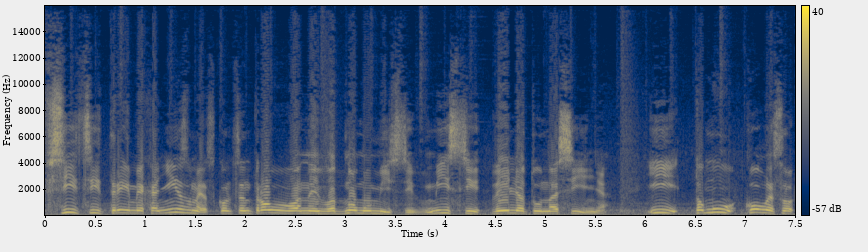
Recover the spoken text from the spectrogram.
всі ці три механізми сконцентровані в одному місці, в місці вильоту насіння. І тому колесо,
